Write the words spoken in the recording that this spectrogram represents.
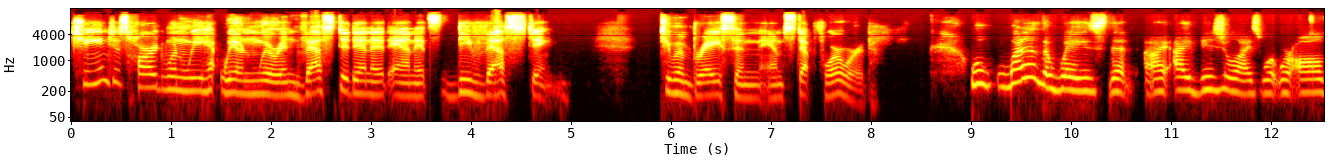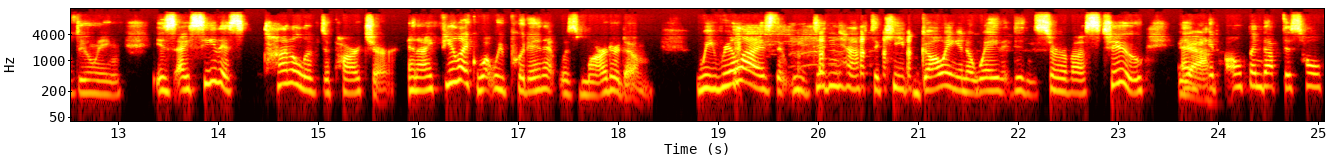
change is hard when we when we're invested in it and it's divesting to embrace and and step forward. Well, one of the ways that I, I, visualize what we're all doing is I see this tunnel of departure, and I feel like what we put in it was martyrdom we realized that we didn't have to keep going in a way that didn't serve us too. And yeah. it opened up this whole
